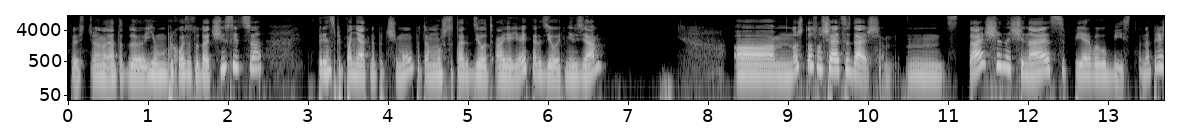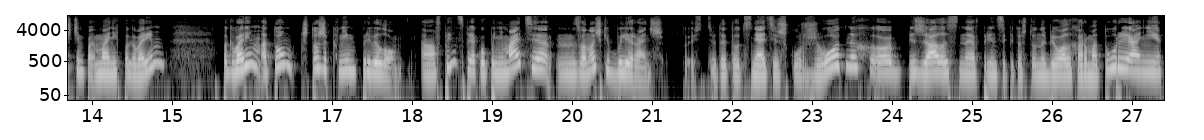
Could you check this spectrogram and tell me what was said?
То есть он, оттуда, ему приходится туда числиться. В принципе, понятно почему, потому что так делать ай-яй-яй, так делать нельзя. Ну, что случается дальше? Дальше начинается первое убийство. Но прежде чем мы о них поговорим, поговорим о том, что же к ним привело. Uh, в принципе, как вы понимаете, звоночки были раньше. То есть вот это вот снятие шкур животных э, безжалостное, в принципе, то, что он убивал их арматурой, а не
